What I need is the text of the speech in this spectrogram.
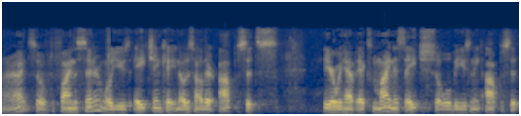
All right, so to find the center, we'll use h and k. Notice how they're opposites. Here we have x minus h, so we'll be using the opposite.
